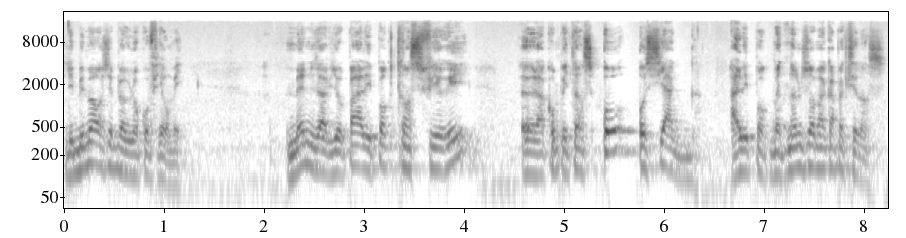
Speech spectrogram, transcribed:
Les Bémao aussi peuvent le confirmer. Mais nous n'avions pas à l'époque transféré euh, la compétence eau au SIAG à l'époque. Maintenant, nous sommes à Cap Excellence.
